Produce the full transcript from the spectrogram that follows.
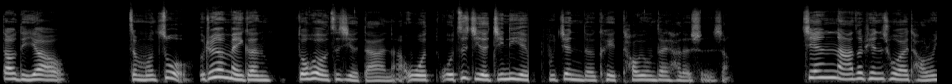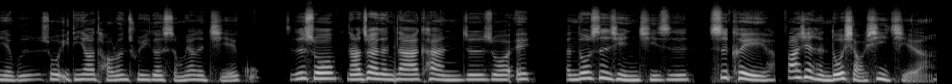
到底要怎么做？我觉得每个人都会有自己的答案啊。我我自己的经历也不见得可以套用在他的身上。今天拿这篇出来讨论，也不是说一定要讨论出一个什么样的结果，只是说拿出来跟大家看，就是说，哎，很多事情其实是可以发现很多小细节啊。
